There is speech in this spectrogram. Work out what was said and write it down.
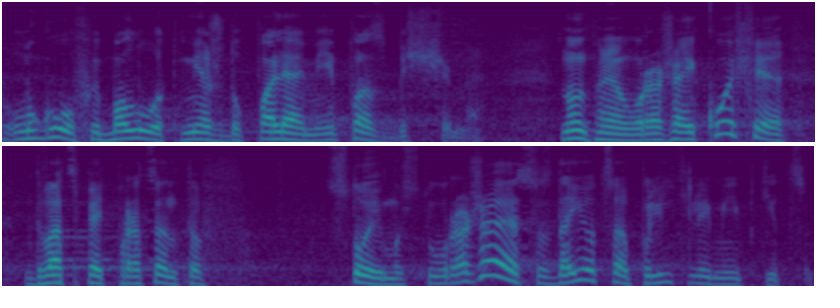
лугов и болот между полями и пастбищами. Ну, например, урожай кофе, 25% стоимости урожая создается опылителями и птицами.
